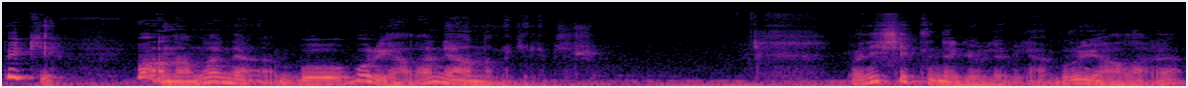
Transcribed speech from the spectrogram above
Peki bu anlamlar ne, bu, bu rüyalar ne anlama gelebilir? Panik şeklinde görülebilen bu rüyalara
